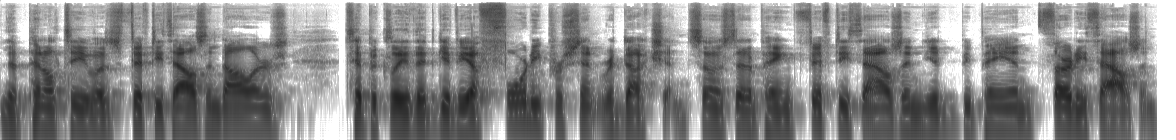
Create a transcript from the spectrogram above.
the penalty was $50,000, typically they'd give you a 40% reduction. So, instead of paying 50000 you'd be paying 30000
